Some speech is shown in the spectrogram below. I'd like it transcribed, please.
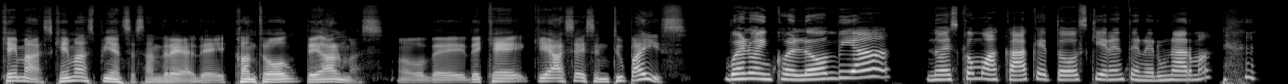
¿qué más? ¿Qué más piensas, Andrea, de control de armas? ¿O de, de qué, qué haces en tu país? Bueno, en Colombia no es como acá que todos quieren tener un arma.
